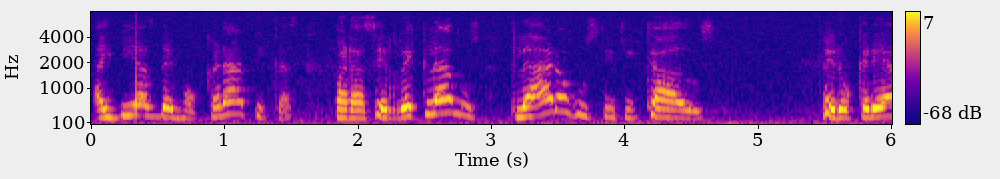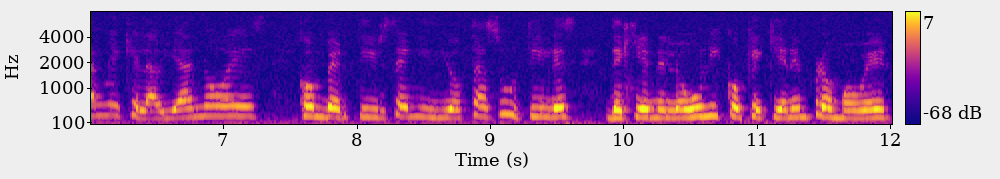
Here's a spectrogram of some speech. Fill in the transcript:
hay vías democráticas para hacer reclamos, claro, justificados, pero créanme que la vía no es convertirse en idiotas útiles de quienes lo único que quieren promover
